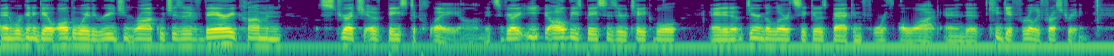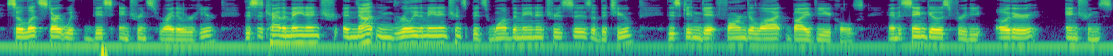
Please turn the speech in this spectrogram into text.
and we're going to go all the way to Regent Rock, which is a very common stretch of base to play. Um, it's very all these bases are takeable, and it, during alerts it goes back and forth a lot, and it can get really frustrating. So let's start with this entrance right over here. This is kind of the main entrance, and not really the main entrance, but it's one of the main entrances of the two. This can get farmed a lot by vehicles, and the same goes for the other entrance,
